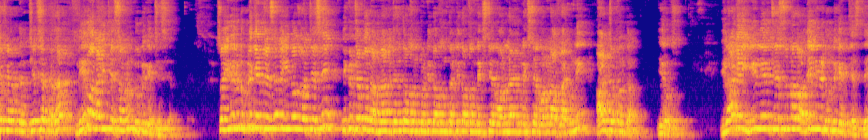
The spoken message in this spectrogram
చెప్పారు చేశారు కదా నేను అలాగే చేస్తాను అని డూప్లికేట్ చేశారు. సో ఈయన డూప్లికేట్ చేశారు ఈ రోజు వచ్చేసి ఇక్కడ చెప్తున్నారు నాకు ten thousand twenty thousand thirty thousand next year one lakh next year one and half lakh అని వాళ్ళు చెప్తుంటారు ఈరోజు ఇలాగే వీళ్ళు ఏం చేస్తున్నారో అదే మీరు డూప్లికేట్ చేస్తే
